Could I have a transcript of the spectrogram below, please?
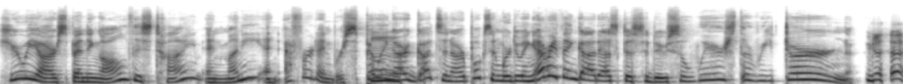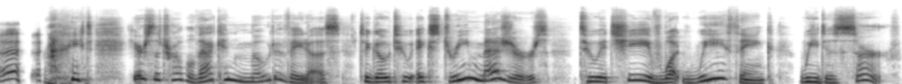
Here we are spending all this time and money and effort, and we're spilling mm. our guts in our books and we're doing everything God asked us to do. So, where's the return? right? Here's the trouble that can motivate us to go to extreme measures to achieve what we think we deserve.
